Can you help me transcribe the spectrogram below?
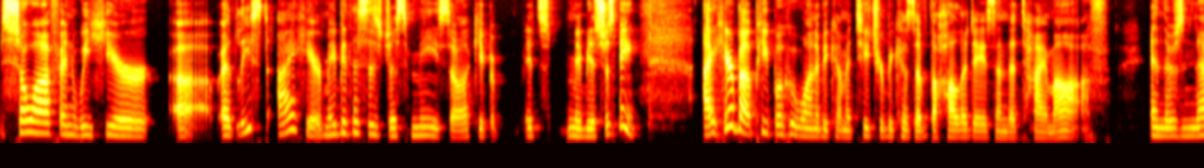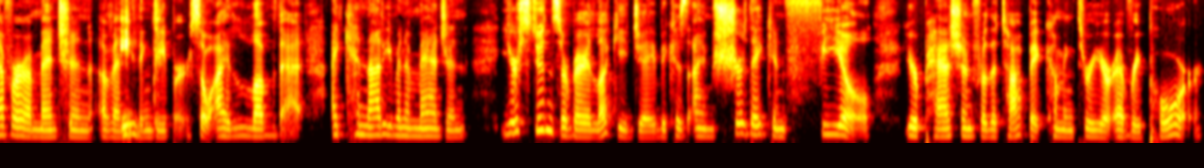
So often we hear, uh, at least I hear, maybe this is just me, so I'll keep it, it's maybe it's just me. I hear about people who want to become a teacher because of the holidays and the time off. And there's never a mention of anything Eat. deeper. So I love that. I cannot even imagine. Your students are very lucky, Jay, because I'm sure they can feel your passion for the topic coming through your every pore.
